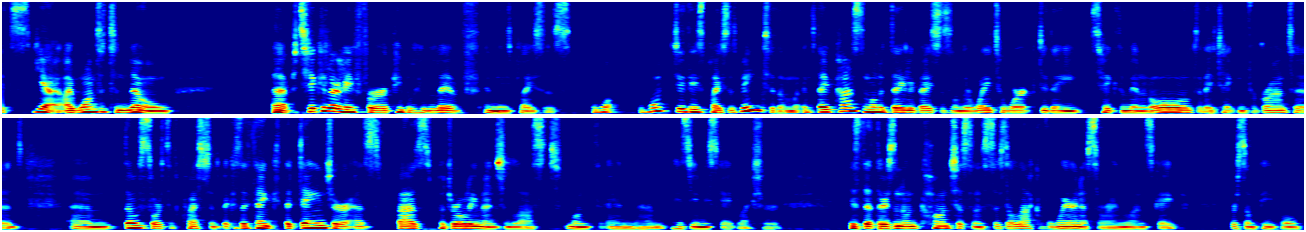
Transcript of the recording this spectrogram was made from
it's yeah. I wanted to know, uh, particularly for people who live in these places, what what do these places mean to them? If they pass them on a daily basis on their way to work, do they take them in at all? Do they take them for granted? um, those sorts of questions, because I think the danger, as Bas Pedroli mentioned last month in um, his Uniscape lecture, is that there's an unconsciousness, there's a lack of awareness around landscape for some people.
